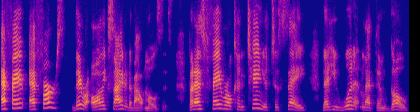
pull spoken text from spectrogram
At, fa- at first, they were all excited about Moses, but as Pharaoh continued to say that he wouldn't let them go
